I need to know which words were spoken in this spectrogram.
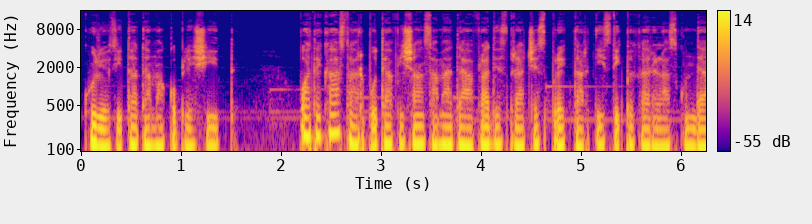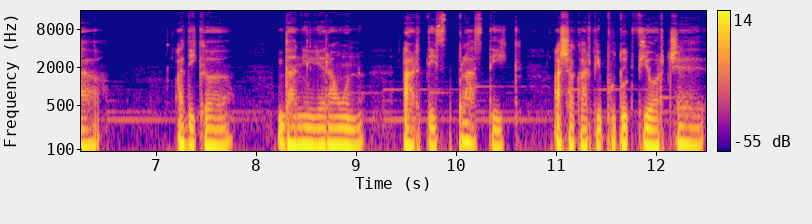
Curiozitatea m-a copleșit. Poate că asta ar putea fi șansa mea de a afla despre acest proiect artistic pe care îl ascundea. Adică, Daniel era un artist plastic, așa că ar fi putut fi orice.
